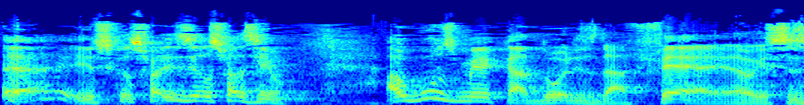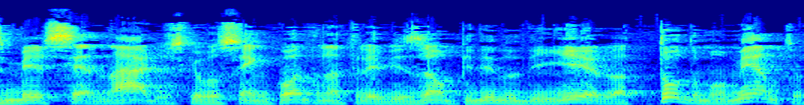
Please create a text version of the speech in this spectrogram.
É isso que os fariseus faziam. Alguns mercadores da fé, esses mercenários que você encontra na televisão pedindo dinheiro a todo momento,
